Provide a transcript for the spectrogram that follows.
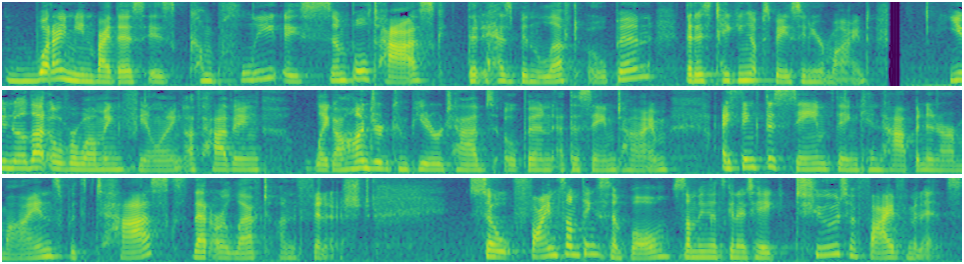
what I mean by this is complete a simple task that has been left open that is taking up space in your mind. You know that overwhelming feeling of having like a hundred computer tabs open at the same time. I think the same thing can happen in our minds with tasks that are left unfinished. So find something simple, something that's going to take 2 to 5 minutes.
